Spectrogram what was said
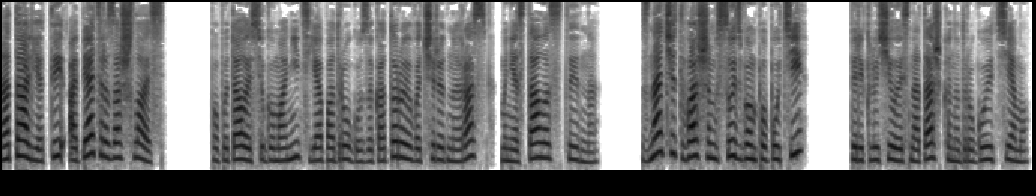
«Наталья, ты опять разошлась!» Попыталась угомонить я подругу, за которую в очередной раз мне стало стыдно. «Значит, вашим судьбам по пути?» Переключилась Наташка на другую тему.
